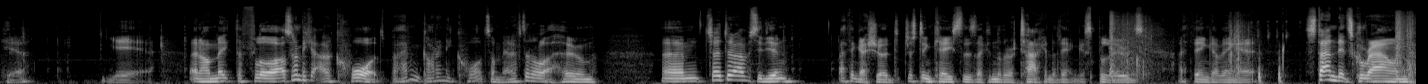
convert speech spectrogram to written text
here. Yeah and I'll make the floor. I was going to make it out of quartz, but I haven't got any quartz on me. I've done it all at home. Um, so I don't have obsidian. I think I should, just in case there's like another attack and the thing explodes. I think having it stand its ground.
